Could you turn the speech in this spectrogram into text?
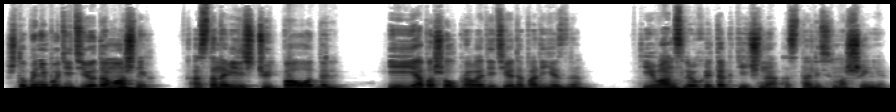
Чтобы не будить ее домашних, остановились чуть поотдаль, и я пошел проводить ее до подъезда. Иван с Лехой тактично остались в машине.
